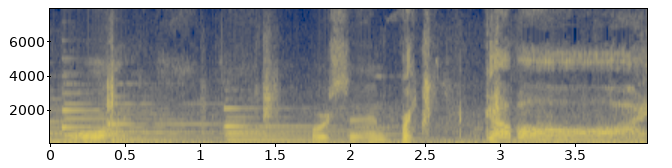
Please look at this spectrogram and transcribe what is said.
Good boy. Orson. Break. Good boy.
